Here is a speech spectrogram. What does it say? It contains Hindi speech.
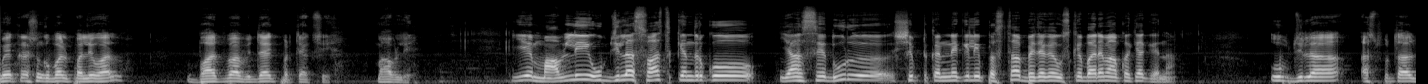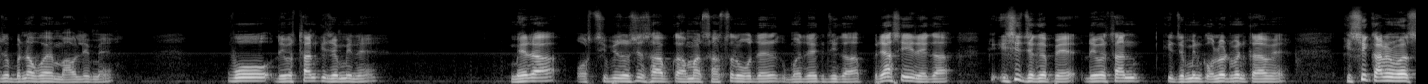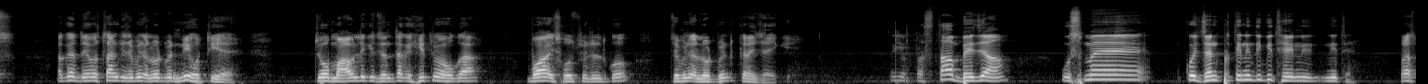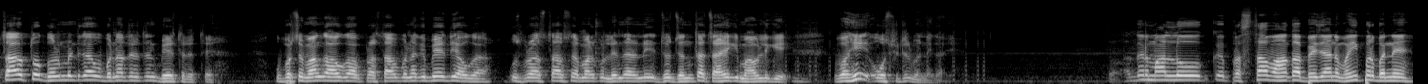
मैं कृष्ण गोपाल पालीवाल भाजपा विधायक प्रत्याशी मावली। ये मावली उप जिला स्वास्थ्य केंद्र को यहाँ से दूर शिफ्ट करने के लिए प्रस्ताव भेजा गया उसके बारे में आपका क्या कहना? उप जिला अस्पताल जो बना हुआ है मावली में वो देवस्थान की ज़मीन है। मेरा और सी पी जोशी साहब का हमारा सांसद महोदय महोदय जी का प्रयास यही रहेगा कि इसी जगह पे देवस्थान की ज़मीन को अलॉटमेंट करावें। किसी कारणवश अगर देवस्थान की ज़मीन अलॉटमेंट नहीं होती है जो मावली की जनता के हित में होगा वहाँ इस हॉस्पिटल को ज़मीन अलॉटमेंट कराई जाएगी। तो ये प्रस्ताव भेजा उसमें कोई जनप्रतिनिधि भी थे नहीं थे? प्रस्ताव तो गवर्नमेंट का वो बनाते रहते हैं भेजते रहते हैं। ऊपर से मांगा होगा प्रस्ताव बना के भेज दिया होगा। उस प्रस्ताव से हमारे को लेना नहीं जो जनता चाहेगी मावली की वहीं हॉस्पिटल बनेगा ये। तो अगर मान लो कि प्रस्ताव वहाँ का भेजा ना वहीं पर बने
